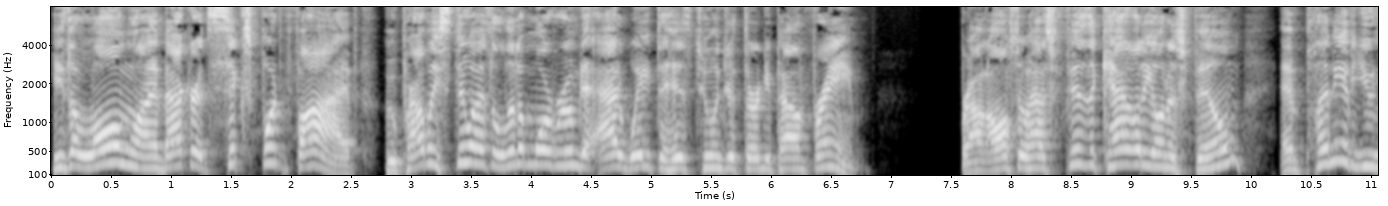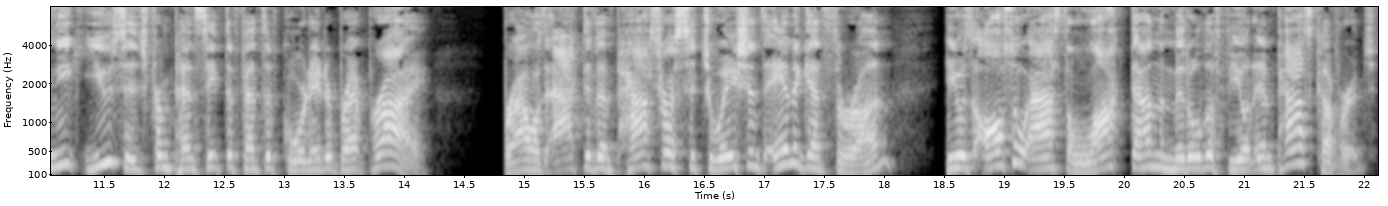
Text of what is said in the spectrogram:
He's a long linebacker at six foot five, who probably still has a little more room to add weight to his 230 pound frame. Brown also has physicality on his film and plenty of unique usage from Penn State defensive coordinator Brent Pry. Brown was active in pass rush situations and against the run. He was also asked to lock down the middle of the field in pass coverage.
